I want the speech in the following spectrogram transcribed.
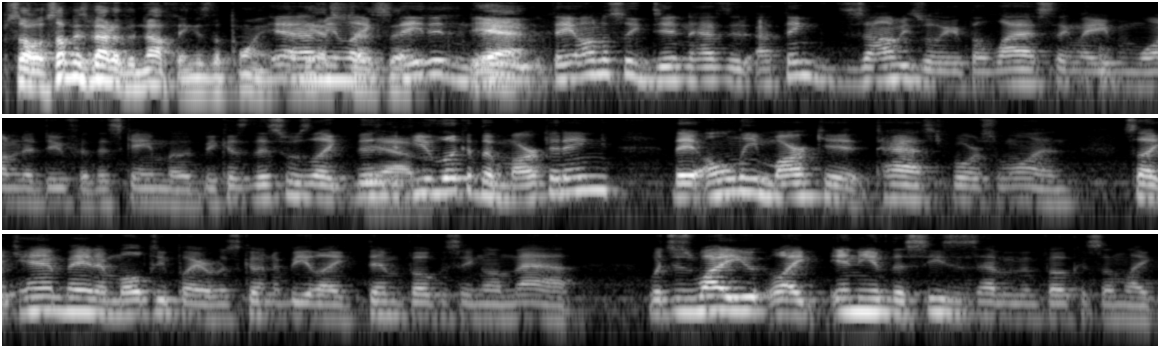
So something's better than nothing is the point. Yeah, I guess mean, like they didn't. Yeah. They, they honestly didn't have to. I think zombies was like the last thing they even wanted to do for this game mode because this was like, this, Yeah. if you look at the marketing, they only market Task Force One. So like campaign and multiplayer was going to be like them focusing on that, which is why you like any of the seasons haven't been focused on like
